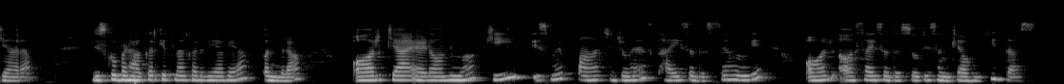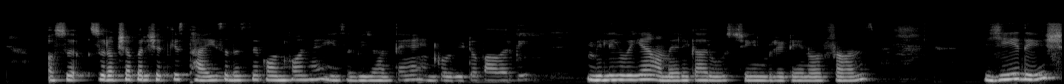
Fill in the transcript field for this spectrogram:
11 जिसको बढ़ाकर कितना कर दिया गया? 15 और क्या ऐड ऑन हुआ कि इसमें पाँच जो है स्थायी सदस्य होंगे और अस्थायी सदस्यों की संख्या होगी 10 और सुरक्षा परिषद के स्थायी सदस्य कौन कौन हैं? ये सभी जानते हैं। इनको वीटो पावर भी मिली हुई है। अमेरिका, रूस, चीन, ब्रिटेन और फ्रांस। ये देश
